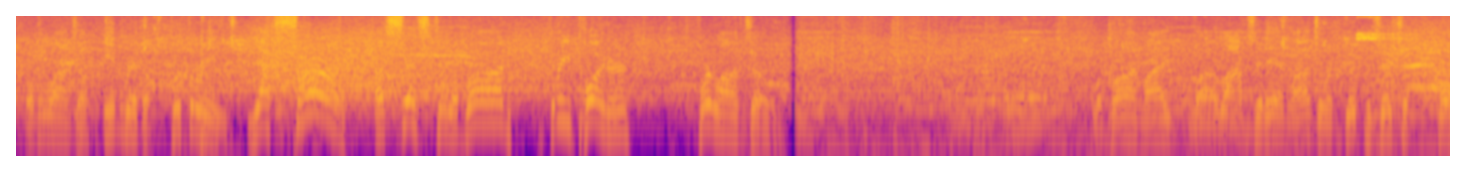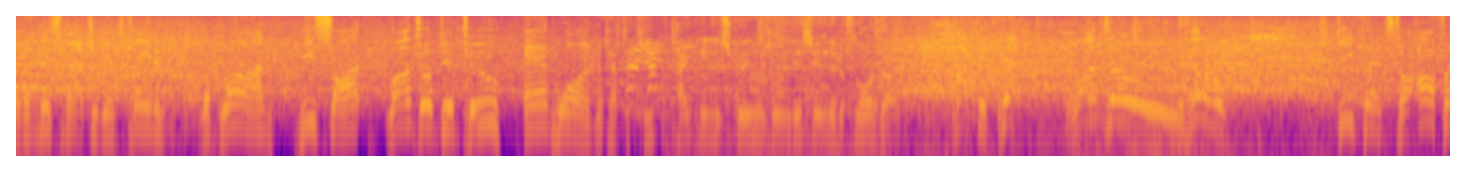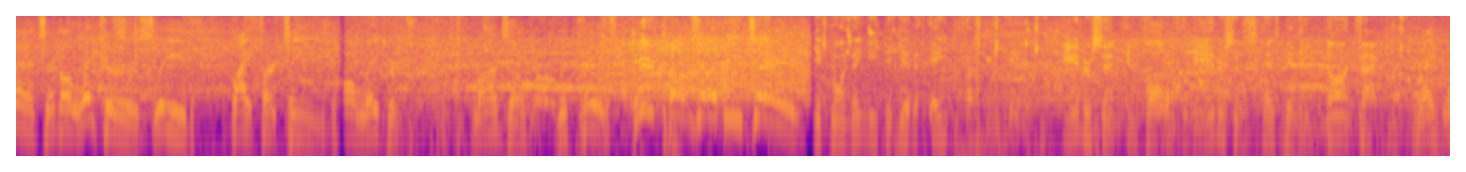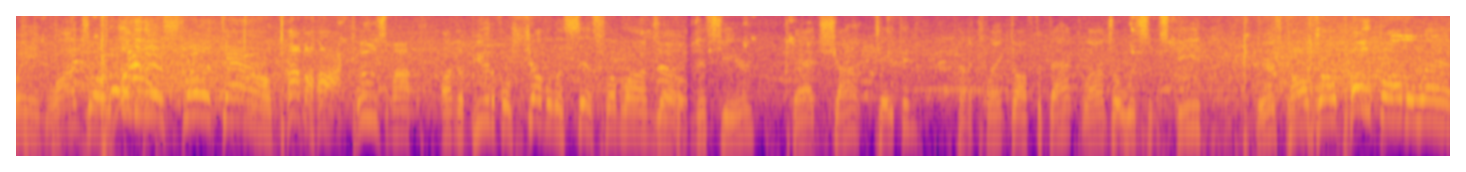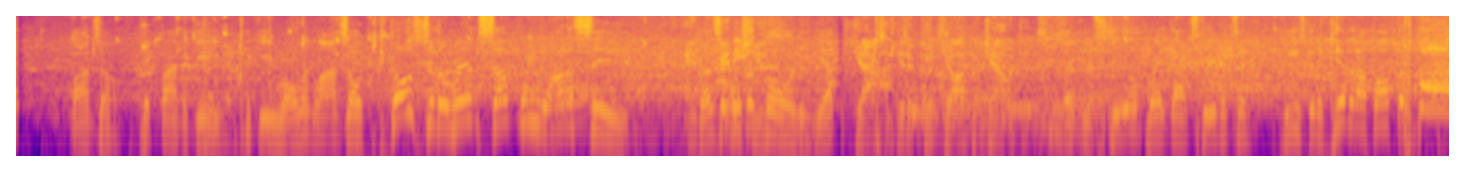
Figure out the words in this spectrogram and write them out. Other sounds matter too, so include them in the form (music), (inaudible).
Over to Lonzo. In rhythm for three. Yes, sir! Assist to LeBron. Three-pointer for Lonzo. LeBron lobs it in. Lonzo in good position. Boy, the mismatch against Kane. LeBron, he saw it. Lonzo did too, and one. Just have to keep tightening the screws on this end of the floor, though. Pocket pick. Lonzo, hello. Defense to offense, and the Lakers lead by 13. All Lakers. Lonzo with pace. Here comes LBJ. Get going. They need to get eight, excuse me, Anderson involved. I mean, Anderson has, has been a non-factor. Right wing, Lonzo, look at this, throw it down. Tomahawk, Kuzma on the beautiful shovel assist from Lonzo. This year, bad shot taken, kind of clanked off the back. Lonzo with some speed. There's Caldwell Pope all the way. Lonzo, picked by McGee. McGee rolling, Lonzo goes to the rim, something we want to see. And Does it with authority, yep. Jackson did a good job of challenging. Lakers steal, breakout Stephenson. He's going to give it up off the board.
